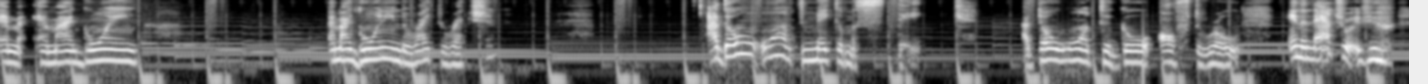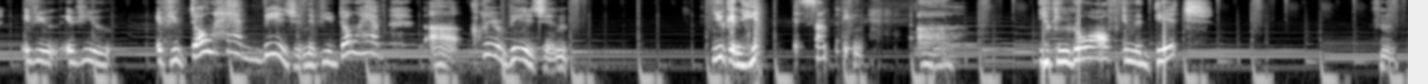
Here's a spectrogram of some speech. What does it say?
am am I going? Am I going in the right direction? I don't want to make a mistake. I don't want to go off the road. In the natural, if you if you if you if you don't have vision, if you don't have uh, clear vision, you can hit something. Uh, you can go off in the ditch. Hmm.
